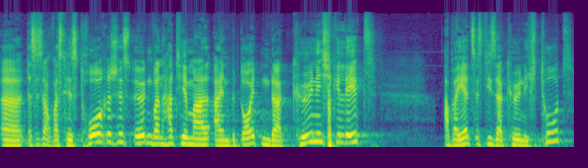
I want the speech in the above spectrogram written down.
äh, das ist auch was Historisches. Irgendwann hat hier mal ein bedeutender König gelebt, aber jetzt ist dieser König tot.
